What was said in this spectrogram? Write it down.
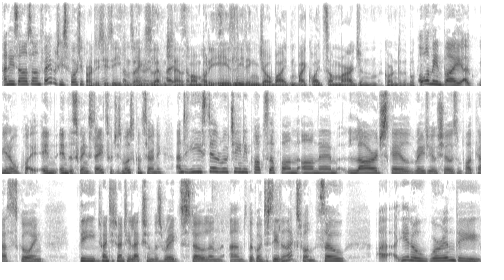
And he's odds on favourite. He's forty, Or at least he's evens. I think he's 11 to Uh, 10 at the moment. But he, he is leading Joe Biden by quite some margin, according to the book. Oh, I mean, by uh, you know, quite in in the swing states, which is most concerning, and he still routinely pops up on on um, large scale radio shows and podcasts, going, "The 2020 election was rigged, stolen, and they're going to steal the next one." So, uh, you know, we're in the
